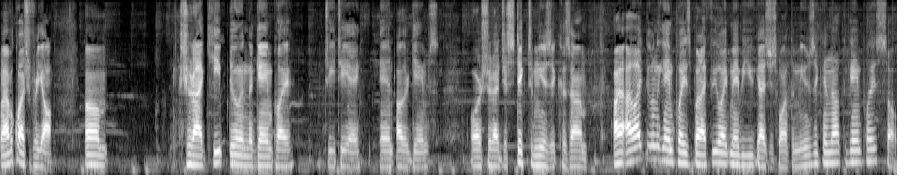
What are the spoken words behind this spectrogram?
I have a question for y'all. Um, should I keep doing the gameplay, GTA, and other games? Or should I just stick to music? Because, um, I, I like doing the gameplays, but I feel like maybe you guys just want the music and not the gameplays. So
